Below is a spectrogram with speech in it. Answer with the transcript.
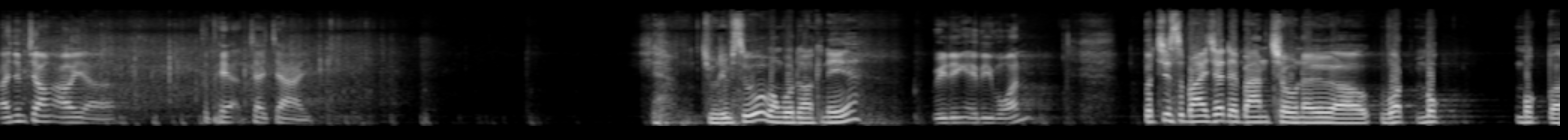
ហើយខ្ញុំចង់ឲ្យអឺសុភ័ក្រចែកចាយ ជំរាបសួរបងប្អូនទាំងអស់គ្នា greeting everyone ពិតជាសប្បាយចិត្តដែលបានចូលនៅអឺវត្តមុខមុខអឺ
